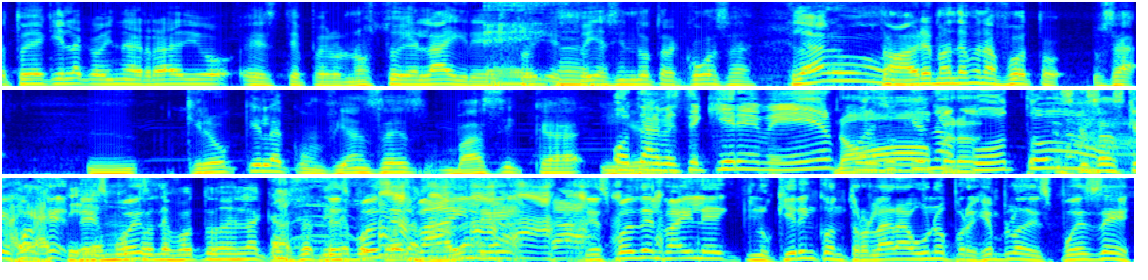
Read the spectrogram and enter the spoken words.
estoy aquí en la cabina de radio, este, pero no estoy al aire. Estoy, estoy haciendo otra cosa. Claro. No, a ver, mándame una foto. O sea, creo que la confianza es básica. Y O tal es- vez te quiere ver, No, por eso quiere una pero foto. es que sabes que Ay, Jorge, tiene un después, montón de fotos en la casa. después del la baile, después del baile lo quieren controlar a uno, por ejemplo, después de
